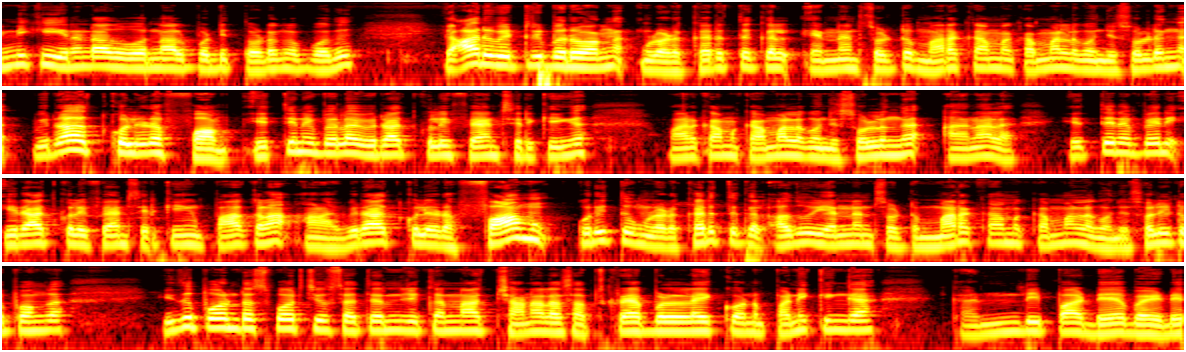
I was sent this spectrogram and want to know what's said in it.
இன்றைக்கி இரண்டாவது ஒரு நாள் போட்டி தொடங்க போது யார் வெற்றி பெறுவாங்க? உங்களோட கருத்துக்கள் என்னன்னு சொல்லிட்டு மறக்காமல் கமலில் கொஞ்சம் சொல்லுங்கள் விராட் கோலியோட ஃபார்ம் எத்தனை பேர்லாம் விராட் கோலி ஃபேன்ஸ் இருக்கீங்க? மறக்காமல் கமலில் கொஞ்சம் சொல்லுங்கள் அதனால் எத்தனை பேர் விராட் கோலி ஃபேன்ஸ் இருக்கீங்க பார்க்கலாம். ஆனால் விராட் கோலியோட ஃபார்மும் குறித்து உங்களோட கருத்துக்கள் அதுவும் என்னன்னு சொல்லிட்டு மறக்காமல் கமலில் கொஞ்சம் சொல்லிட்டு போங்க. இது போன்ற ஸ்போர்ட்ஸ் நியூஸை தெரிஞ்சுக்கணும்னா சேனலை சப்ஸ்கிரைப் லைக் ஒன்று பண்ணிக்கோங்க. கண்டிப்பாக day by day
